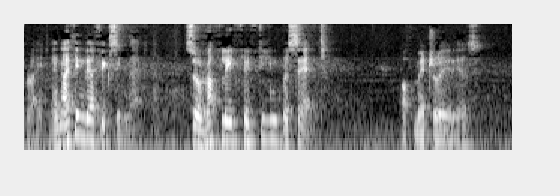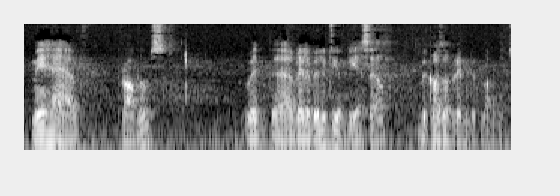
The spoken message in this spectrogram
right? And I think they are fixing that. So roughly 15% of metro areas may have problems with the availability of DSL because of RIM deployment.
